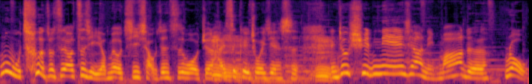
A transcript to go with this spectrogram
目测就知道自己有没有肌少症，是我觉得还是可以做一件事，你就去捏一下你妈的肉。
